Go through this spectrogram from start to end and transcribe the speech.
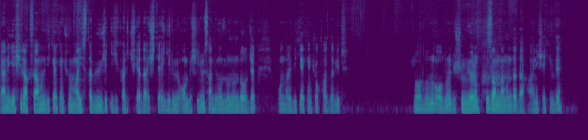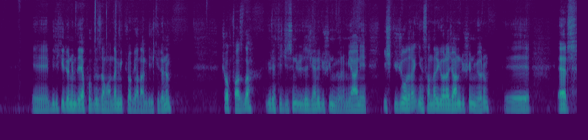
yani yeşil aksamını dikerken çünkü Mayıs'ta büyüyecek iki karış ya da işte 20 15 20 santim uzunluğunda olacak. onları dikerken çok fazla bir zorluğunun olduğunu düşünmüyorum. Hız anlamında da aynı şekilde. Bir iki dönümde yapıldığı zaman da mikro bir iki dönüm çok fazla üreticisini üzeceğini düşünmüyorum. Yani iş gücü olarak insanları yoracağını düşünmüyorum. Eğer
